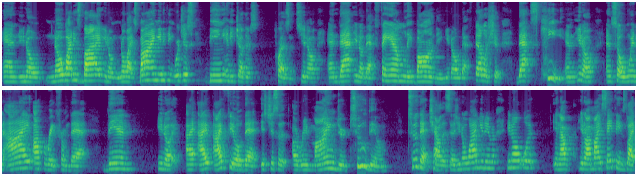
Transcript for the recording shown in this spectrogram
and, you know, nobody's buying, you know, nobody's buying anything. We're just being in each other's presence, you know, and that, you know, that family bonding, you know, that fellowship, that's key. And, you know, and so when I operate from that, then you know, I, I, I feel that it's just a, a reminder to them, to that child that says, you know, why you didn't, you know what, and I, you know, I might say things like,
